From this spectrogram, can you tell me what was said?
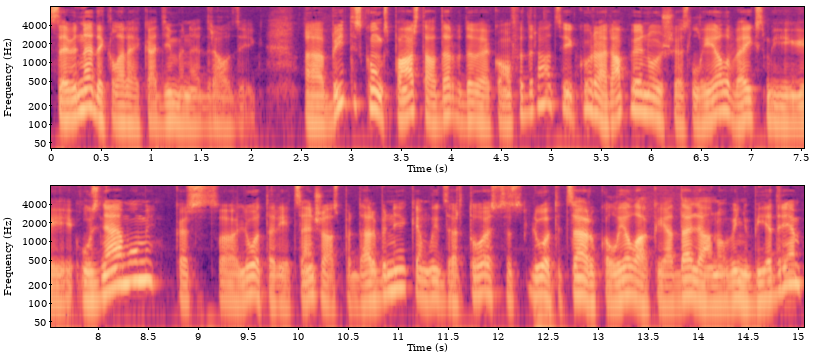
sevi nedeklarē kā ģimenē draudzīgi. Bites kungs pārstāv darba devēja konfederāciju, kurā ir apvienojušies liela veiksmīgi uzņēmumi, kas ļoti arī cenšas par darbiniekiem. Līdz ar to es ļoti ceru, ka lielākajā daļā no viņu biedriem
